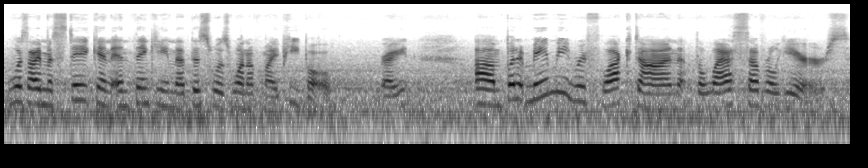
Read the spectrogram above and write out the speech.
was I mistaken in thinking that this was one of my people, right? Um, but it made me reflect on the last several years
